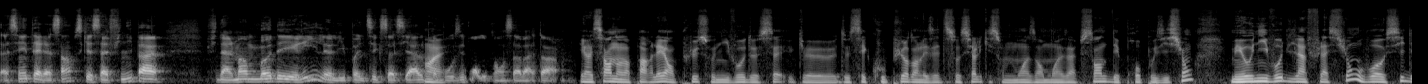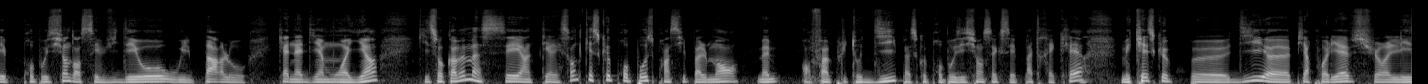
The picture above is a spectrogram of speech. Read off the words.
assez intéressant parce que ça finit par finalement modérer les politiques sociales proposées par les conservateurs. Et ça, on en parlait en plus au niveau de ces, de ces coupures dans les aides sociales qui sont de moins en moins absentes, des propositions. Mais au niveau de l'inflation, on voit aussi des propositions dans ces vidéos où il parle aux Canadiens moyens qui sont quand même assez intéressantes. Qu'est-ce que propose principalement, même enfin plutôt dit, parce que proposition, c'est que c'est pas très clair, mais qu'est-ce que euh, dit euh, Pierre Poilievre sur les,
